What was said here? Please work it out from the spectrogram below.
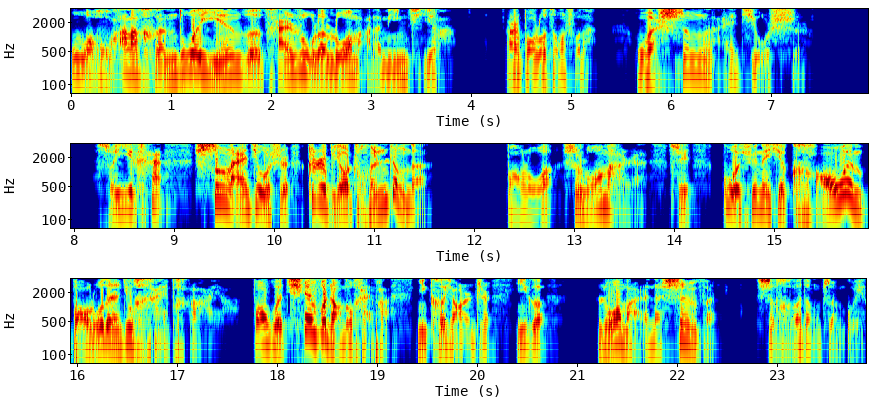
我花了很多银子才入了罗马的民籍啊。”而保罗怎么说的？“我生来就是。”所以一看生来就是根儿比较纯正的保罗是罗马人，所以过去那些拷问保罗的人就害怕呀，包括千夫长都害怕。你可想而知，一个罗马人的身份是何等尊贵了。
